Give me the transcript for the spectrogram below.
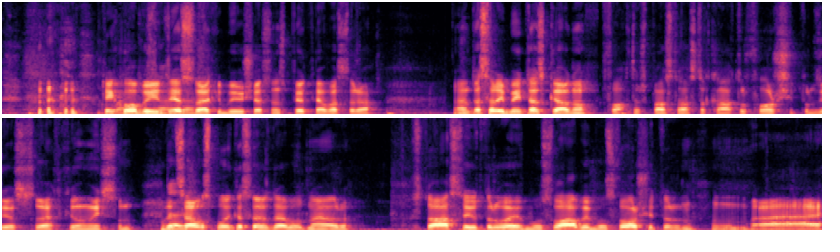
Tikko bija tiesvēki bijuši 85. vasarā. Tas arī bija tas, kā nu, Falks pastāsta, kā tur forši tur dzīves svētki un viss. Un, bet Dēļ. savus puikas vairs dabūt nevaru. Stāstīju, tur vai būs labi, būs forši. Tur, un, ē,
